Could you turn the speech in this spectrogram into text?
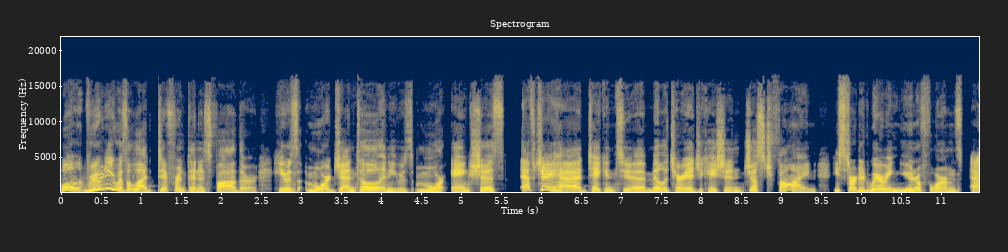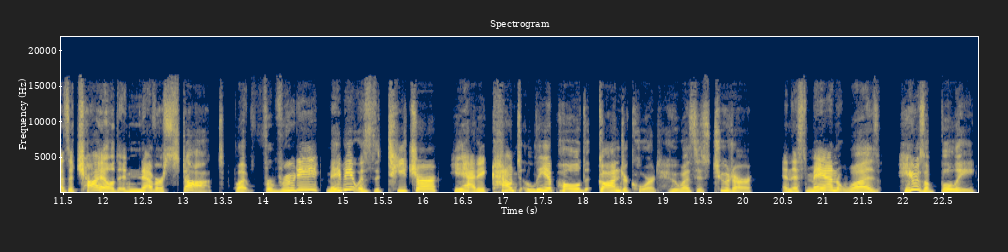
well rudy was a lot different than his father he was more gentle and he was more anxious FJ had taken to military education just fine. He started wearing uniforms as a child and never stopped. But for Rudy, maybe it was the teacher. He had a Count Leopold Gondrecourt who was his tutor. And this man was, he was a bully.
